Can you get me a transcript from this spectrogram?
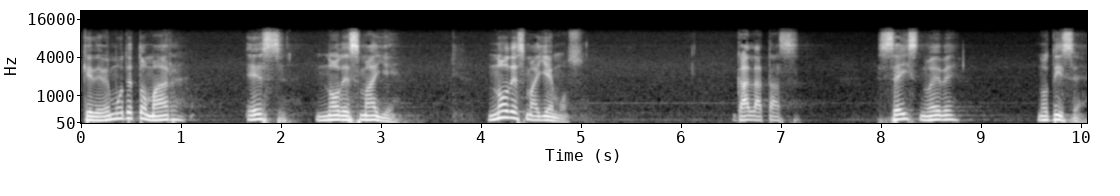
que debemos de tomar es no desmaye, no desmayemos. Gálatas 6, 9 nos dice,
